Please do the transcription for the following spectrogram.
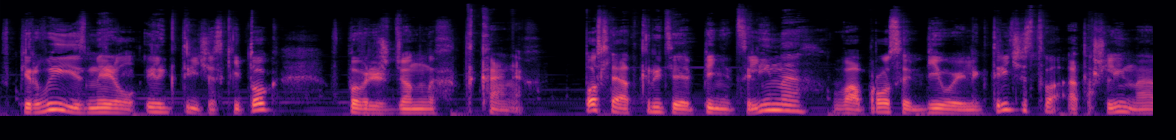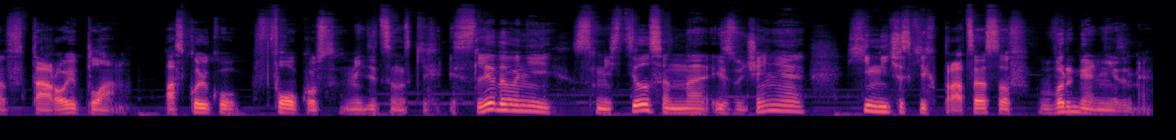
впервые измерил электрический ток поврежденных тканях. После открытия пенициллина вопросы биоэлектричества отошли на второй план, поскольку фокус медицинских исследований сместился на изучение химических процессов в организме.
